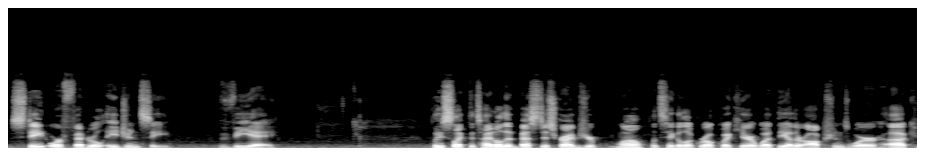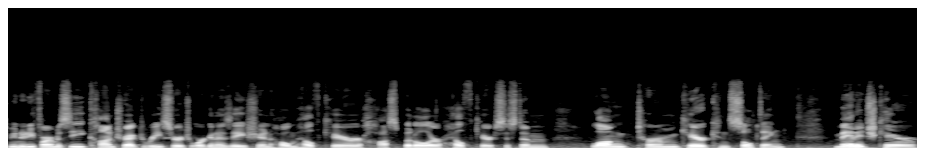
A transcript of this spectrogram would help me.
state or federal agency, VA. Please select the title that best describes your. Well, let's take a look real quick here at what the other options were. Uh, community pharmacy, contract research organization, home health care, hospital or healthcare system, long term care consulting, managed care,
